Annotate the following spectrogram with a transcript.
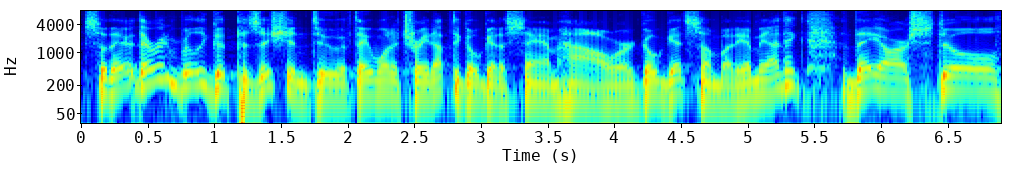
so they're they're in really good position to if they want to trade up to go get a Sam Howell or go get somebody. I mean, I think they are still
